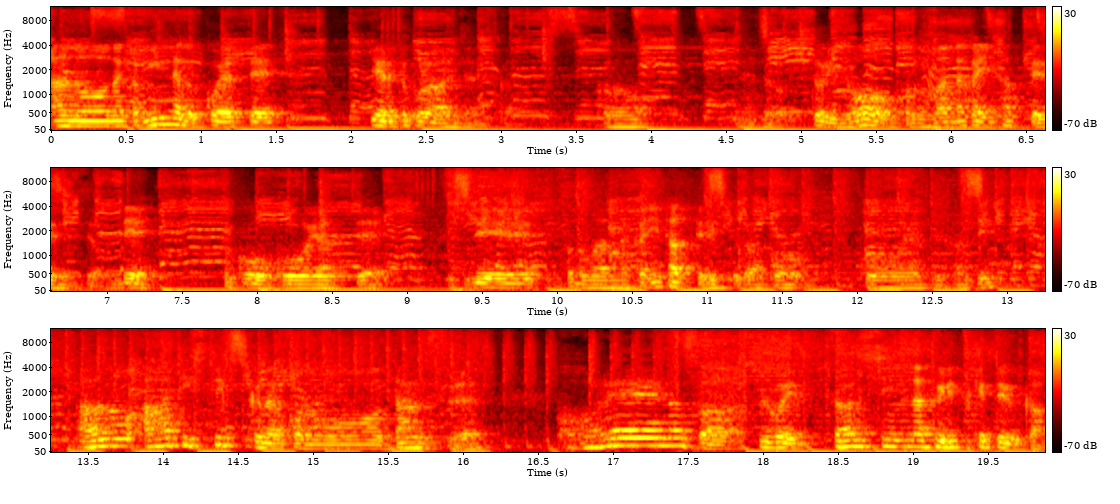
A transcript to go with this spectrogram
あのなんかみんながこうやってやるところあるじゃないですか。このなんだろう一人のこの真ん中に立ってるんですよ。でそこをこうやってでその真ん中に立ってる人がこうこうやって感じあのアーティスティックなこのダンスこれなんかすごい斬新な振り付けというか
